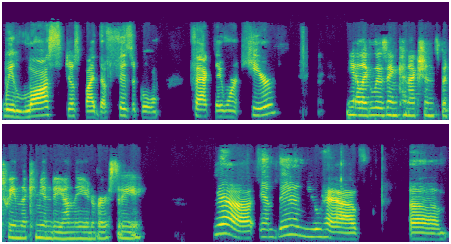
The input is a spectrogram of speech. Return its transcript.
we lost just by the physical fact they weren't here. Yeah like losing connections between the community and the university. Yeah and then you have um,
